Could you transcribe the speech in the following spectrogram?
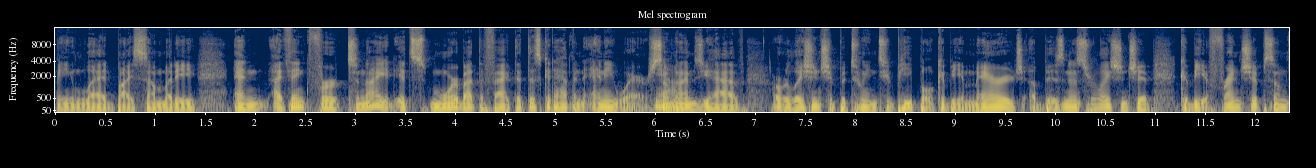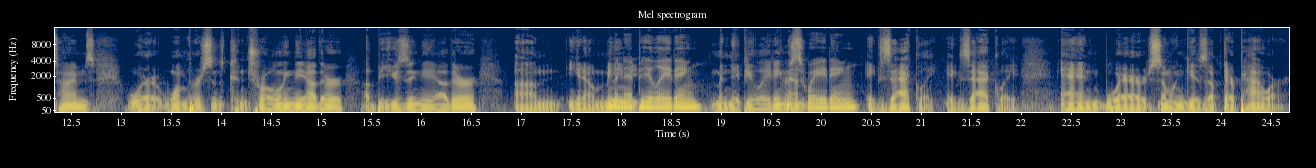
being led by somebody. And I think for tonight, it's more about the fact that this could happen anywhere. Yeah. Sometimes you have a relationship between two people. It could be a marriage, a business relationship, could be a friendship sometimes where one person's controlling the other, abusing the other, um, you know, Manipulating, manipulating them. persuading. Exactly, exactly. And where someone gives up their power.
